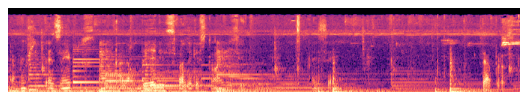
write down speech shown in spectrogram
em alguns exemplos de cada um deles, fazer questões. E é isso aí. Até a próxima.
